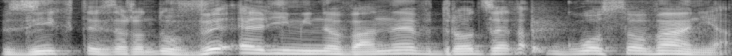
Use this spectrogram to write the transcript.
z nich tych zarządów wyeliminowane w drodze no, głosowania.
